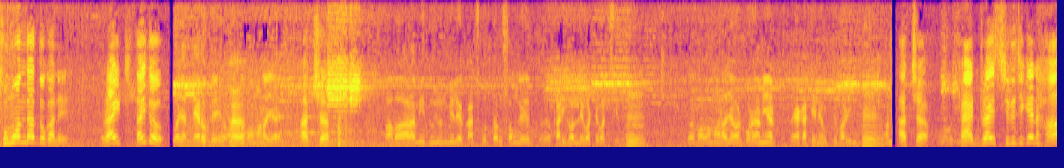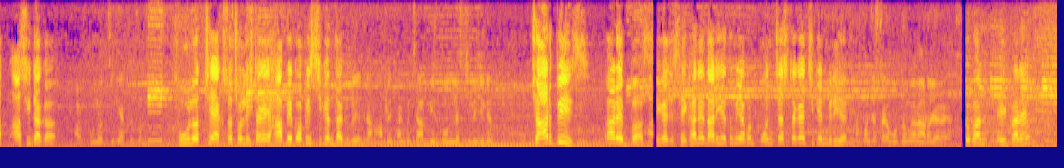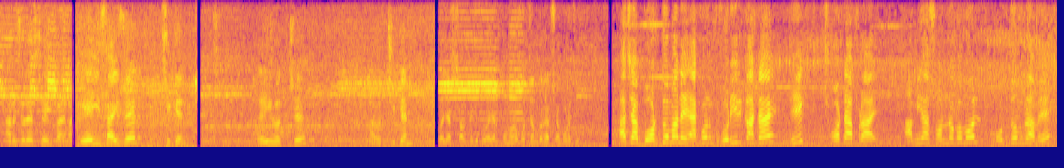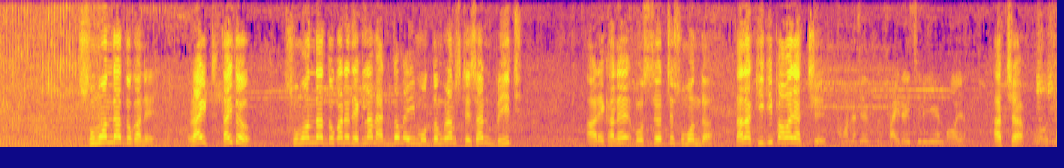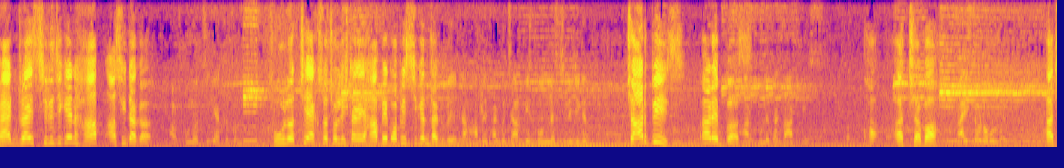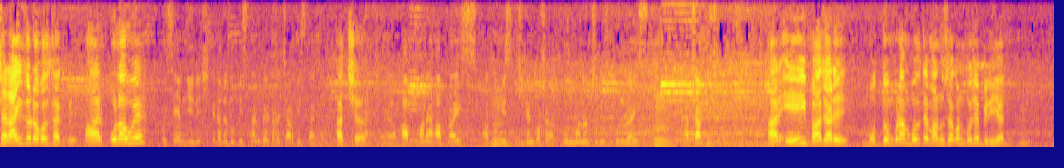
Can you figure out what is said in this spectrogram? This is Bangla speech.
সুমনদার দোকানে। রাইট তাই তো? দু হাজার তেরোতে আমার হ্যাঁ। বাবা মারা যায়। আচ্ছা। বাবা আর আমি দুজন মিলে কাজ করতাম সঙ্গে কারিগর লেবার টেবার ছিল। হুম। এবার বাবা মারা যাওয়ার পরে আমি আর একা টেনে উঠতে পারিনি। আচ্ছা fried rice chilli chicken half আশি টাকা। আর ফুল হচ্ছে কি একশো ফুল হচ্ছে একশো চল্লিশ টাকায় হাফে কপিস চিকেন থাকবে। হাফে থাকবে চার পিস বোনলেস চিলি চিকেন চার পিস আরে বাস। ঠিক আছে সেখানে দাঁড়িয়ে তুমি এখন পঞ্চাশ টাকায় চিকেন বিরিয়ানি। পঞ্চাশ টাকা মধ্যমগ্রামে আরও জায়গায় দোকান এই পারে। আমি চলে এসেছি এই পারে এই সাইজের চিকেন এই হচ্ছে আর চিকেন দু হাজার সাল থেকে দু হাজার পনেরো পর্যন্ত ব্যবসা করেছি। আচ্ছা বর্তমানে এখন ঘড়ির কাটায় ঠিক ছটা প্রায়। আমি আর স্বর্ণকমল মধ্যমগ্রামে সুমনদার দোকানে। রাইট তাই তো? সুমনদার দোকানে দেখলাম একদম এই মধ্যমগ্রাম স্টেশন ব্রিজ আর এখানে বসছে হচ্ছে সুমনদা। দাদা কি কি পাওয়া যাচ্ছে? আমার কাছে ফ্রাইড রাইস চিলি চিকেন পাওয়া যায়। আচ্ছা fried rice chilli chicken half আশি টাকা। আর ফুল হচ্ছে কি একশো চল্লিশ। ফুল হচ্ছে একশো চল্লিশ টাকায়। হাফে কপিস চিকেন থাকবে। হাফে থাকবে চার পিস বোনলেস চিলি চিকেন চার পিস আরে বাস। আর ফুলে থাকবে আট পিস আচ্ছা বাহ। রাইসটাও ডবল থাকবে। আচ্ছা রাইসও ডবল থাকবে। আর পোলাওয়ে? ওই সেম জিনিস এটাতে দু পিস থাকবে এটাতে চার পিস থাকবে। আচ্ছা। হাফ মানে হাফ রাইস আর দু পিস চিকেন কষা ফুল মানে হচ্ছে কি ফুল রাইস হুম। আর চার পিস চিকেন আর এই বাজারে মধ্যমগ্রাম বলতে মানুষ এখন বোঝে বিরিয়ানি।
